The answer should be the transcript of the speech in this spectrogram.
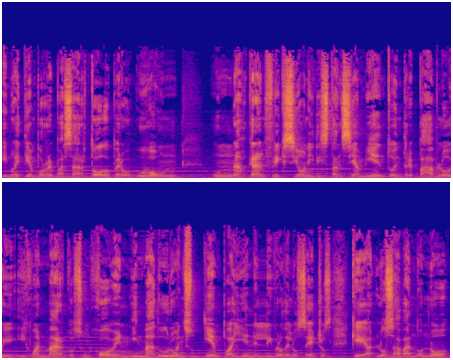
Y no hay tiempo repasar todo, pero hubo un, una gran fricción y distanciamiento entre Pablo y, Juan Marcos, un joven inmaduro en su tiempo ahí en el libro de los Hechos, que los abandonó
